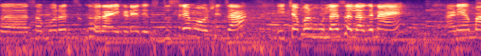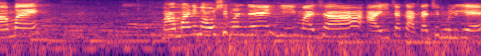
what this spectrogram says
ग- समोरच घर आहे इकडे दुसऱ्या मावशीचा. हिच्या पण मुलाचं लग्न आहे. आणि हा मामा आहे. मामा आणि मावशी म्हणजे ही माझ्या आईच्या काकाची मुलगी आहे.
